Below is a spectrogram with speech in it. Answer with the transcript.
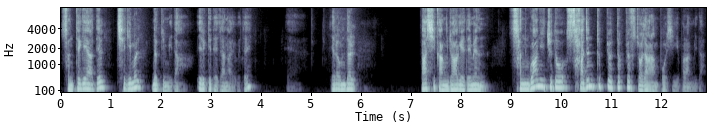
선택해야 될 책임을 느낍니다. 이렇게 되잖아요. 그죠? 예. 여러분들 다시 강조하게 되면 선관위 주도 사전투표 득표수 조작을 한번 보시기 바랍니다.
